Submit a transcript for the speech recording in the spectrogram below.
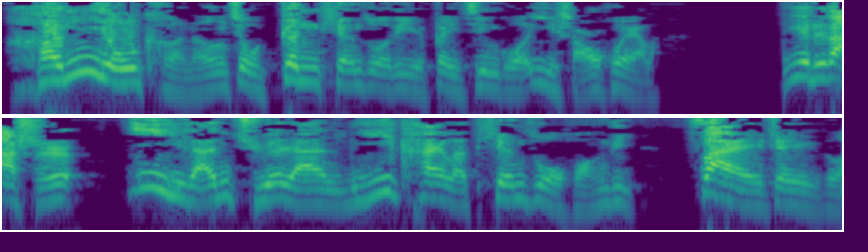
很有可能就跟天祚帝被金国一勺烩了。耶律大石毅然决然离开了天祚皇帝，在这个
